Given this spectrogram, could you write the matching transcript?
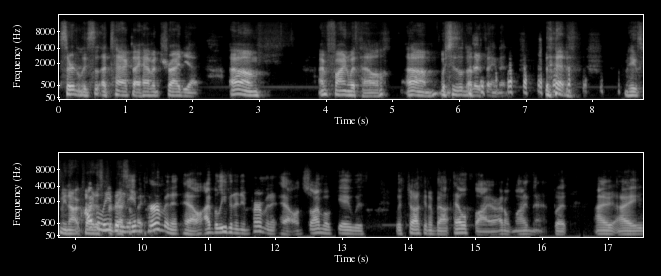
certainly a tact I haven't tried yet. Um I'm fine with hell. Um which is another thing that that makes me not quite as I believe in an impermanent hell. I believe in an impermanent hell, and so I'm okay with with talking about hellfire. I don't mind that, but I, I,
